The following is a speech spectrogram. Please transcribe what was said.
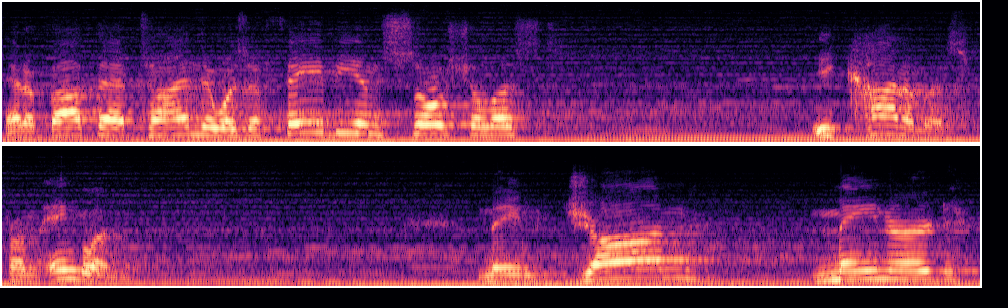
At about that time, there was a Fabian socialist economist from England named John Maynard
